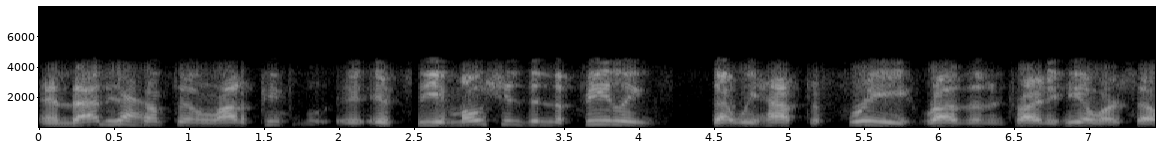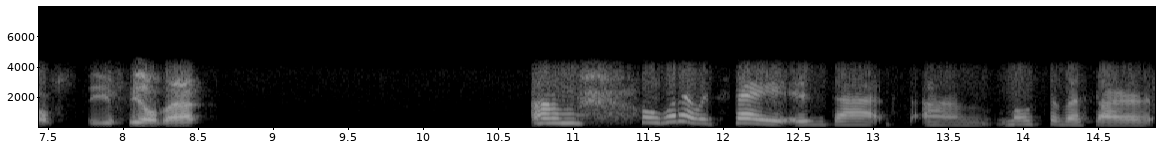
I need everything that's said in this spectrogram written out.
And that is yes. something a lot of people, it's the emotions and the feelings that we have to free rather than try to heal ourselves. Do you feel that? Um, well, what I would say is that um, most of us are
